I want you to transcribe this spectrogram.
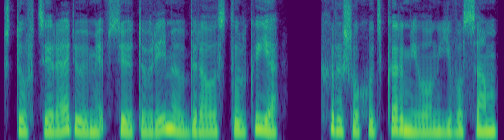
что в террариуме все это время убиралась только я. Хорошо, хоть кормил он его сам.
